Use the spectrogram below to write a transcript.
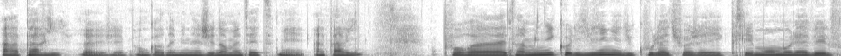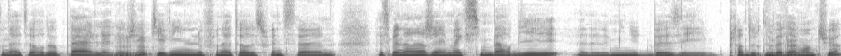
à Paris. Euh, J'ai pas encore déménagé dans ma tête, mais à Paris, pour euh, être un mini co-living. Et du coup là, tu vois, j'avais Clément Molavé, le fondateur d'Opal. Là, j'ai Mhm. Kevin, le fondateur de Swenson. La semaine dernière, j'avais Maxime Barbier euh, de Minute Buzz et plein d'autres nouvelles fait. aventures.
